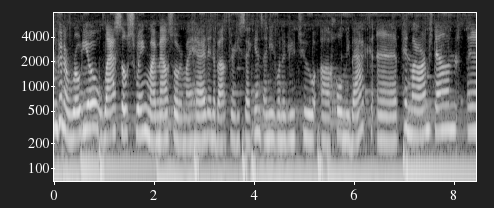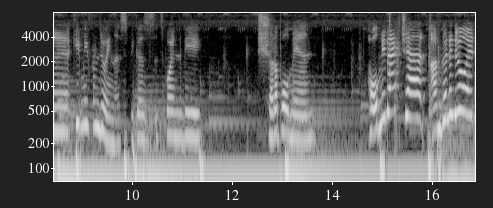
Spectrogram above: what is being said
I'm gonna rodeo lasso swing my mouse over my head in about 30 seconds. I need one of you to uh, hold me back, uh, pin my arms down, uh, keep me from doing this because it's going to be. Shut up, old man. Hold me back, chat. I'm gonna do it.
